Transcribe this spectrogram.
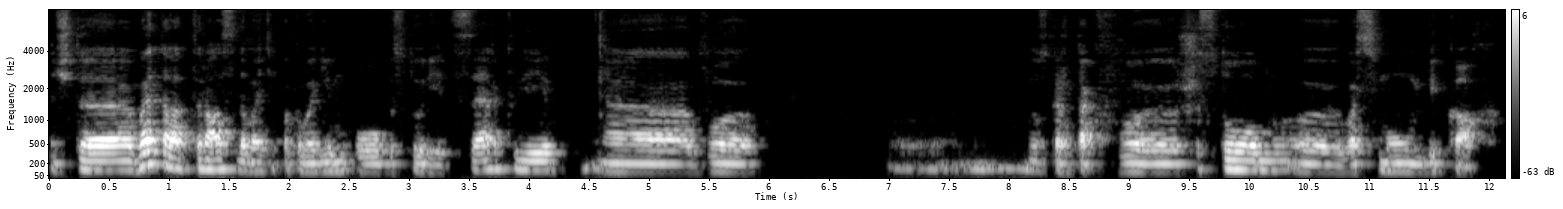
Значит, э, в этот раз давайте поговорим об истории церкви э, в, ну, скажем так, в шестом-восьмом веках.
